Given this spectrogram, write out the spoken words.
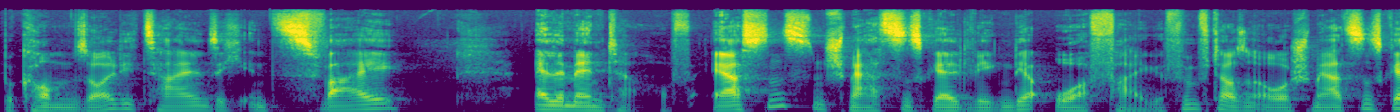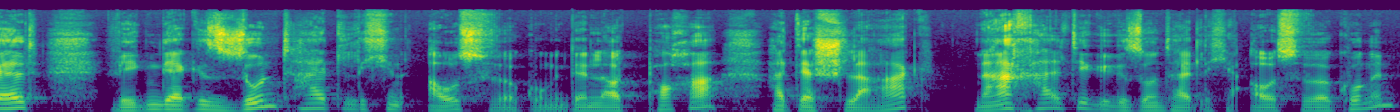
bekommen soll, die teilen sich in zwei Elemente auf. Erstens ein Schmerzensgeld wegen der Ohrfeige. 5000 Euro Schmerzensgeld wegen der gesundheitlichen Auswirkungen. Denn laut Pocher hat der Schlag nachhaltige gesundheitliche Auswirkungen.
